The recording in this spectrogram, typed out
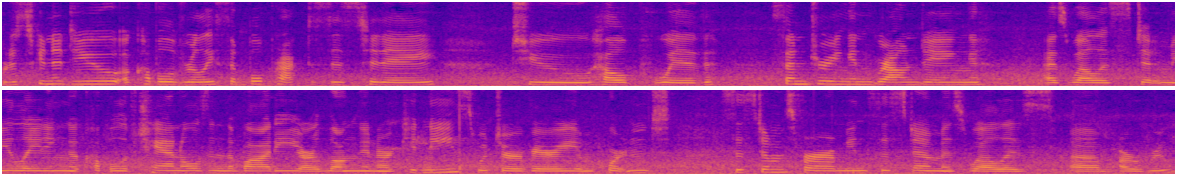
We're just going to do a couple of really simple practices today to help with centering and grounding as well as stimulating a couple of channels in the body, our lung and our kidneys, which are very important systems for our immune system as well as um, our root.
